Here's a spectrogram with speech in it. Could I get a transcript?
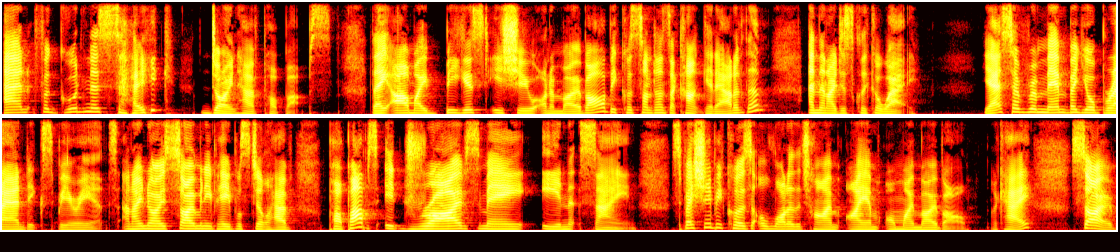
And for goodness sake, don't have pop ups. They are my biggest issue on a mobile because sometimes I can't get out of them and then I just click away. Yeah. So remember your brand experience. And I know so many people still have pop ups. It drives me insane, especially because a lot of the time I am on my mobile. Okay. So,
